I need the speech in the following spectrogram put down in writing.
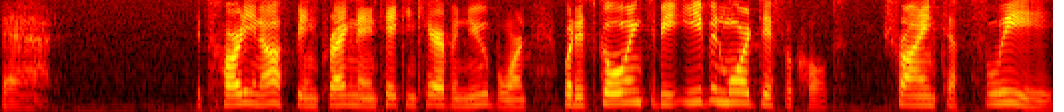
bad. It's hard enough being pregnant and taking care of a newborn, but it's going to be even more difficult trying to flee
